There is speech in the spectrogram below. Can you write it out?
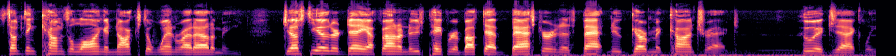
something comes along and knocks the wind right out of me. Just the other day I found a newspaper about that bastard and his fat new government contract. Who exactly?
